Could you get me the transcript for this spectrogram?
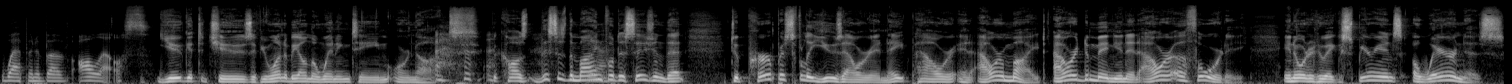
weapon above all else. You get to choose if you want to be on the winning team or not. because this is the mindful yeah. decision that to purposefully use our innate power and our might, our dominion and our authority in order to experience awareness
